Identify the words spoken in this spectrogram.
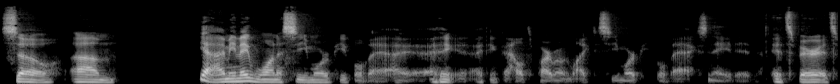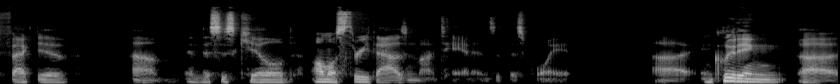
So um, yeah, I mean, they want to see more people. that I, I, think I think the health department would like to see more people vaccinated. It's very it's effective, um, and this has killed almost three thousand Montanans at this point, uh, including uh,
